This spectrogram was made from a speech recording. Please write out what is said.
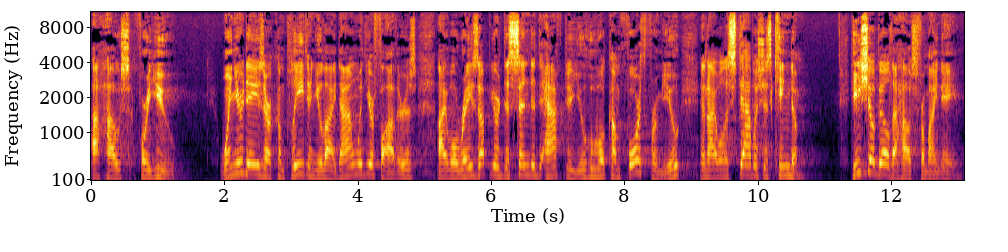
a house for you. When your days are complete and you lie down with your fathers, I will raise up your descendant after you who will come forth from you, and I will establish his kingdom. He shall build a house for my name,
